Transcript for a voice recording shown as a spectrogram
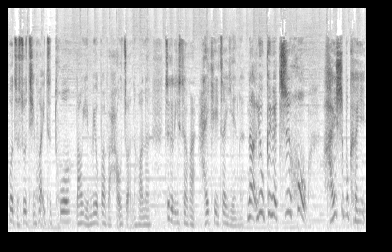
或者说情况一直拖，然后也没有办法好转的话呢，这个临时条款还可以再延了。那六个月之后还是不可以，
